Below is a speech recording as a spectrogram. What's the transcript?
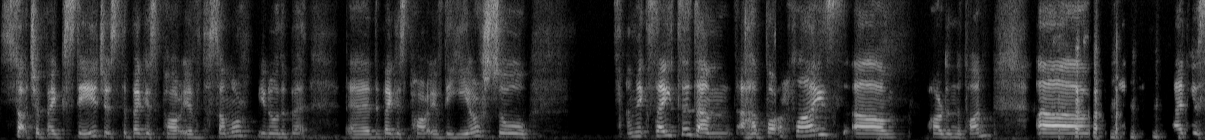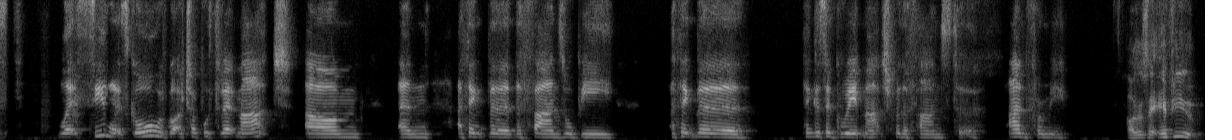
such a big stage. It's the biggest party of the summer, you know, the uh, the biggest party of the year. So I'm excited. I'm I have butterflies. Um, pardon the pun. Um, I just let's see, let's go. We've got a triple threat match. Um, and I think the the fans will be I think the I think it's a great match for the fans too and for me. I was gonna say, if you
